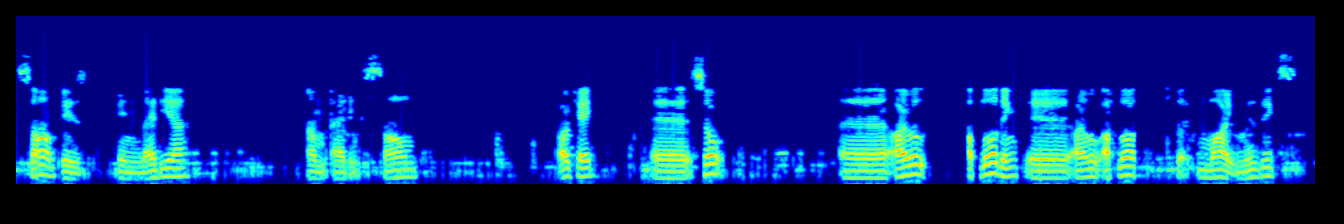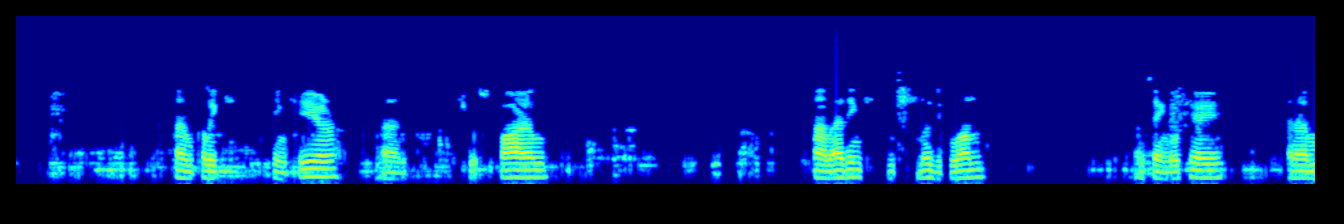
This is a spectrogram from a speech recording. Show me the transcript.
Sound is in media. I'm adding sound. Okay. Uh, so uh, I will uploading uh, I will upload my musics. I'm clicking here and choose file I'm adding music one. I'm saying okay. And I'm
